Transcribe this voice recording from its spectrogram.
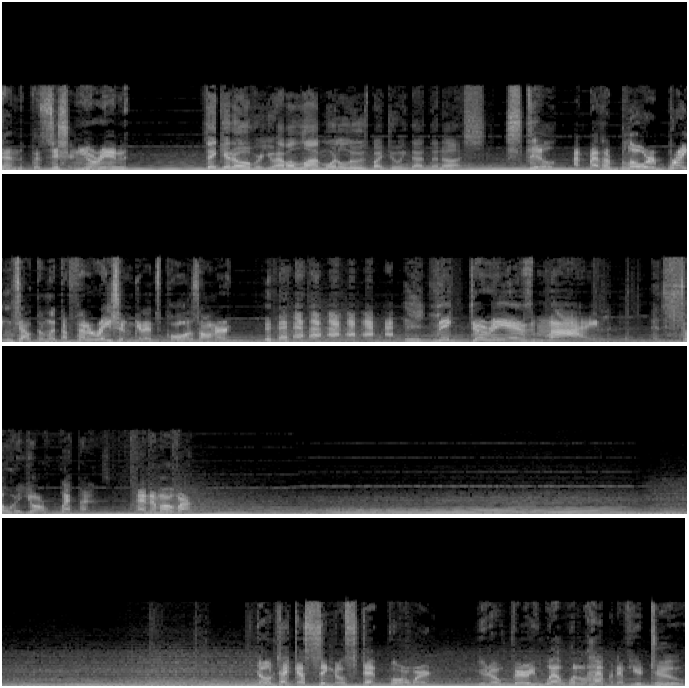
Understand the position you're in? Think it over. You have a lot more to lose by doing that than us. Still, I'd rather blow her brains out than let the Federation get its paws on her. Victory is mine! And so are your weapons. Hand them over. Don't take a single step forward. You know very well what'll happen if you do.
